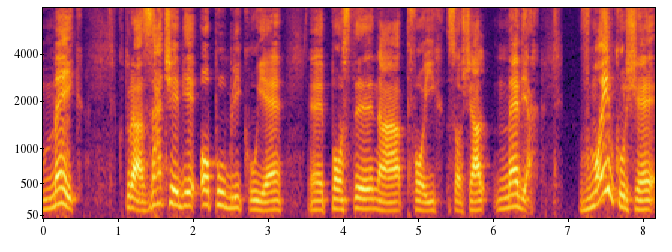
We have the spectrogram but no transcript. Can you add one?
Make, która za Ciebie opublikuje e, posty na Twoich social mediach. W moim kursie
